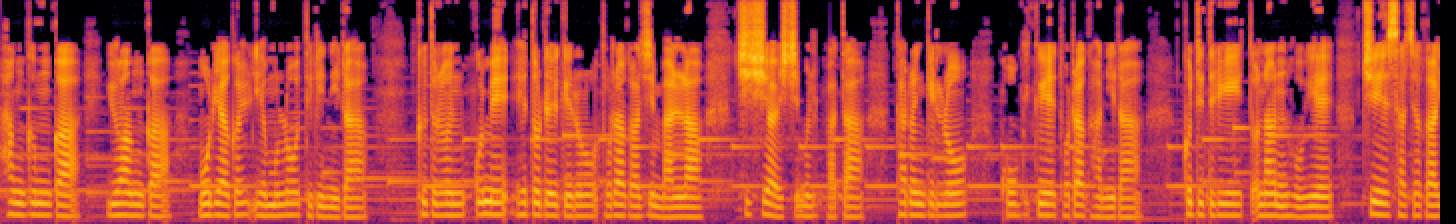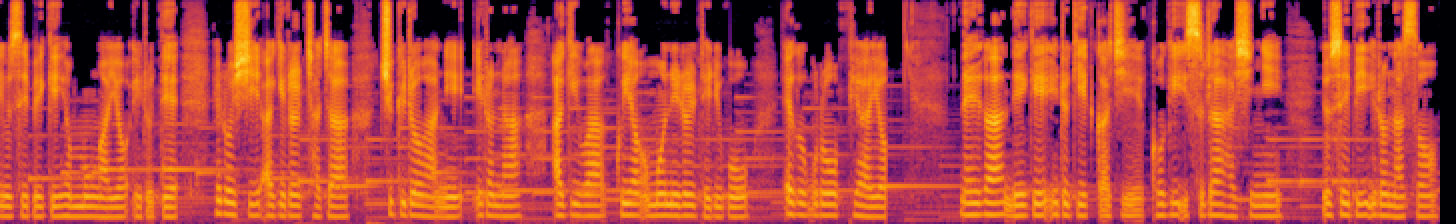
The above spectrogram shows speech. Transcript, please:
황금과 유황과 모략을 예물로 드리니라. 그들은 꿈의 헤돌에게로 돌아가지 말라 지시하심을 받아 다른 길로 고국에 돌아가니라. 그들이 떠난 후에 지혜 사자가 요셉에게 현몽하여 이르되 헤롯이 아기를 찾아 죽이려 하니 일어나 아기와 그의 어머니를 데리고 애굽으로 피하여 내가 내게 이르기까지 거기 있으라 하시니 요셉이 일어나서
